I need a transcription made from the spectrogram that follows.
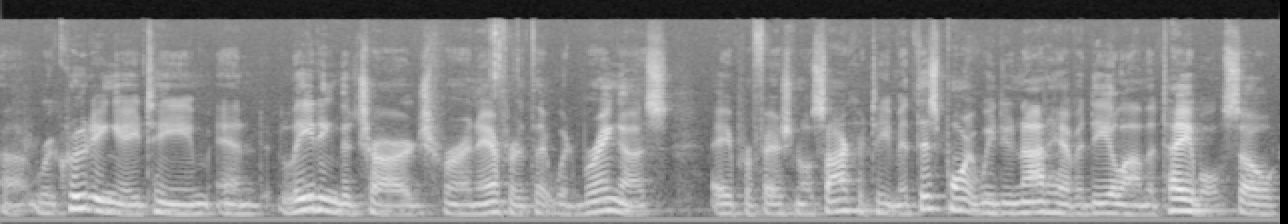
uh, recruiting a team and leading the charge for an effort that would bring us a professional soccer team. At this point, we do not have a deal on the table, so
